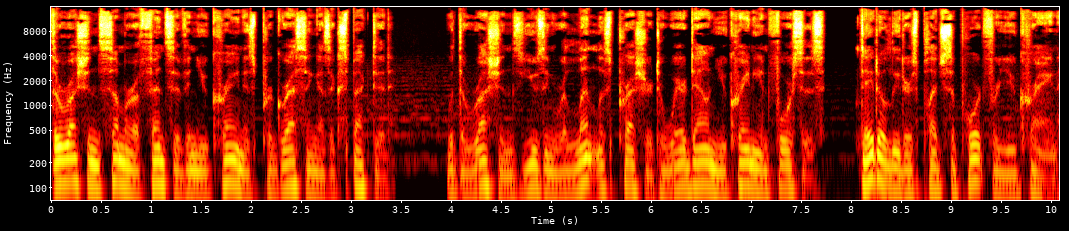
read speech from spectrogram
The Russian summer offensive in Ukraine is progressing as expected, with the Russians using relentless pressure to wear down Ukrainian forces. NATO leaders pledged support for Ukraine,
